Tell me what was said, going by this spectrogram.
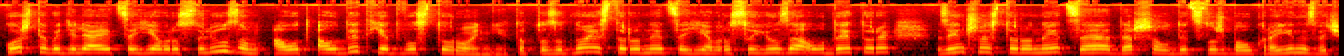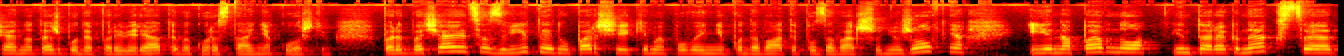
Кошти виділяються Євросоюзом, а от аудит є двосторонній. Тобто, з одної сторони, це Євросоюза аудитори, з іншої сторони, це Держаудитслужба України. Звичайно, теж буде перевіряти використання коштів. Передбачаються звіти, ну перші, які ми повинні подавати по завершенню жовтня. І напевно, Interregnex – це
